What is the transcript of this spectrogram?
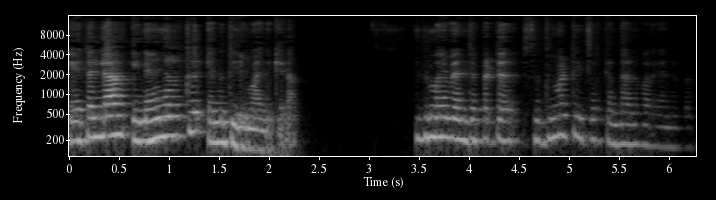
ഏതെല്ലാം ഇനങ്ങൾക്ക് എന്ന് തീരുമാനിക്കണം. ഇതുമായി ബന്ധപ്പെട്ട് സുധിമ ടീച്ചർക്ക് എന്താണ് പറയാനുള്ളത്?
